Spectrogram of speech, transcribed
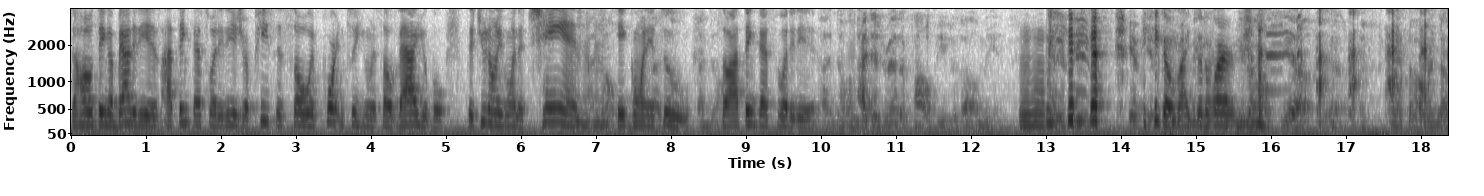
the whole thing about it is, I think that's what it is. Your peace is so important to you and so valuable that you don't even want to chance I don't. it going I into. don't. I don't. So I think that's what it is. I don't. I just rather follow peace with all men. Mm-hmm. If peace, if, He go right to the word. You know, yeah, yeah. That's all I know.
